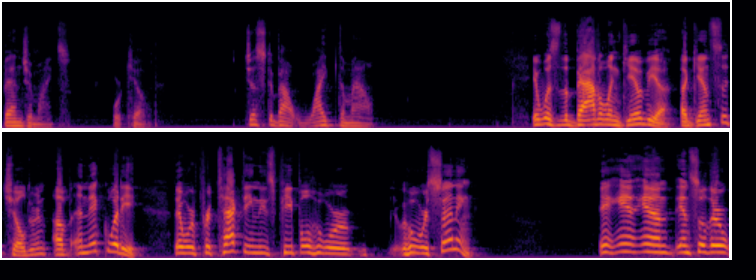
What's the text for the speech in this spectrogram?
Benjamites were killed. Just about wiped them out. It was the battle in Gibeah against the children of iniquity. They were protecting these people who were who were sinning. And, and, and so there,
